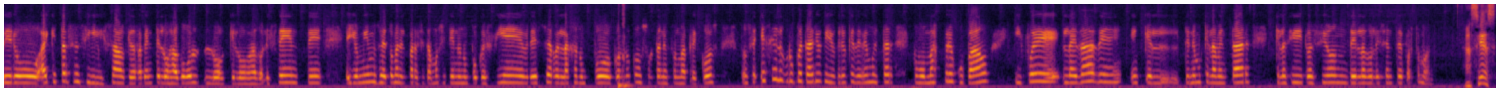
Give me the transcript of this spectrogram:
pero hay que estar sensibilizados que de repente los adol que los adolescentes ellos mismos se toman el paracetamol si tienen un poco de fiebre se relajan un poco no consultan en forma precoz. Entonces ese es el grupo etario que yo creo que debemos estar como más preocupados y fue la edad en que tenemos que lamentar que la situación del adolescente de Puerto Montt Así es.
